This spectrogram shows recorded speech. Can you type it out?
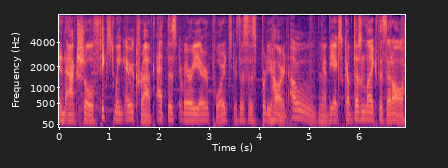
an actual fixed-wing aircraft at this very airport, because this is pretty hard. Oh, yeah, the X-Cub doesn't like this at all.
